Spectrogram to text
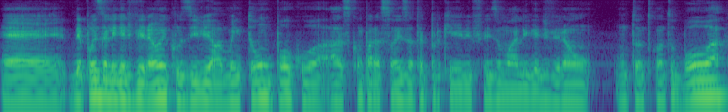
É, depois da Liga de Verão, inclusive, aumentou um pouco as comparações, até porque ele fez uma Liga de Verão um tanto quanto boa,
